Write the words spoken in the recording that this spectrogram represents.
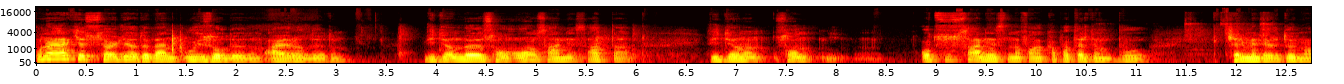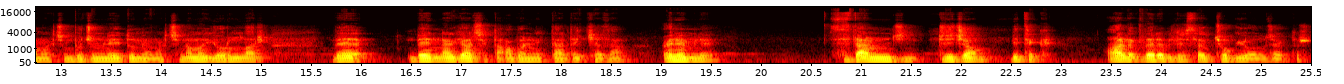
bunu herkes söylüyordu. Ben uyuz oluyordum, ayar oluyordum. Videonun böyle son 10 saniyesi hatta videonun son 30 saniyesinde falan kapatırdım bu kelimeleri duymamak için, bu cümleyi duymamak için ama yorumlar ve beğeniler gerçekten abonelikler de keza önemli. Sizden ric- ricam bir tık ağırlık verebilirsek çok iyi olacaktır.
